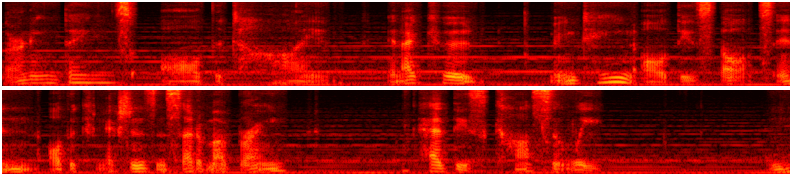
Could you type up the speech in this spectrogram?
learning things all the time, and I could maintain all these thoughts and all the connections inside of my brain had these constantly Mm-hmm.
